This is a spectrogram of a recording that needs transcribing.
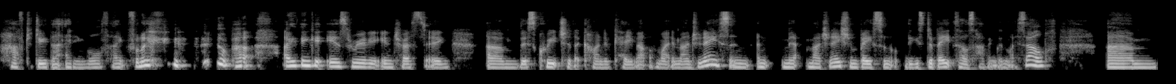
have to do that anymore thankfully. But i think it is really interesting um, this creature that kind of came out of my imagination and imagination based on these debates i was having with myself um,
